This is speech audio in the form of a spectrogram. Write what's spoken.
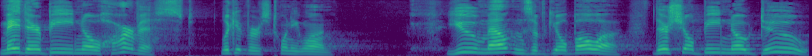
May there be no harvest. Look at verse 21. You mountains of Gilboa, there shall be no dew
